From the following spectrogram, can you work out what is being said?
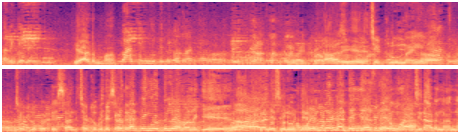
సరిగ్గా లేవు. ఏడమ్మా లైట్ సారీ. చెట్లు ఉన్నాయి. చెట్లు కొట్టిస్తా అంటే చెట్లు కొట్టిస్తా కటింగ్ వద్దులే మనకి. కటింగ్ చేస్తే ఎట్లా? వాంచినాడు నాన్న.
